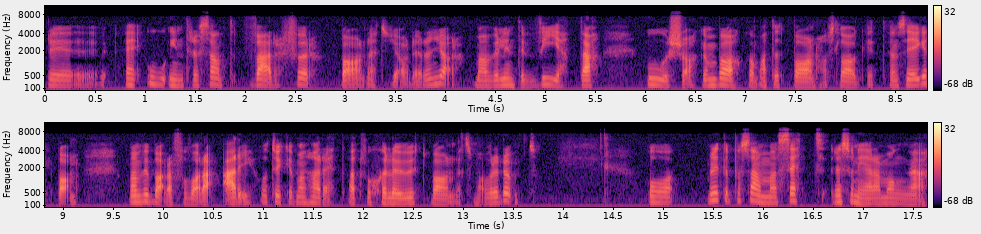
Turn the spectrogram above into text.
det är ointressant varför barnet gör det den gör. Man vill inte veta orsaken bakom att ett barn har slagit ens eget barn. Man vill bara få vara arg och tycker man har rätt att få skälla ut barnet som har varit dumt. Och lite på samma sätt resonerar många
